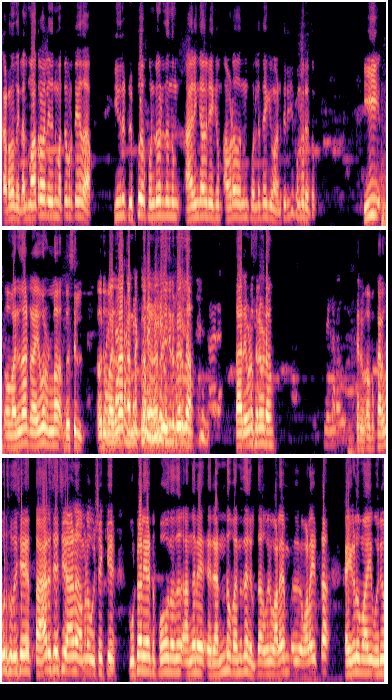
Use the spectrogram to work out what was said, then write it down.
കടന്നതില്ല. അത് മാത്രമല്ല ഇതിന് മറ്റൊരു പ്രത്യേകത. ഇതിന് ട്രിപ്പ് പുനലൂരിൽ നിന്നും ആര്യങ്കാവിലേക്കും അവിടെ നിന്നും കൊല്ലത്തേക്കുമാണ്. തിരിച്ച് പുനലൂരെത്തും ഈ വനിതാ ഡ്രൈവർ ഉള്ള ബസ്സിൽ ഒരു വനിതാ കണ്ടക്ടർ പേരുന്ന പേരെന്താ? താര എവിടെ സ്ഥലം എവിടെ? അപ്പൊ കറവൂർ സ്വദേശിയായ താര ചേച്ചിയാണ് നമ്മുടെ ഉഷയ്ക്ക് കൂട്ടാളിയായിട്ട് പോകുന്നത്. അങ്ങനെ രണ്ട് വനിതകൾ ഒരു വളയം വളയിട്ട കൈകളുമായി ഒരു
